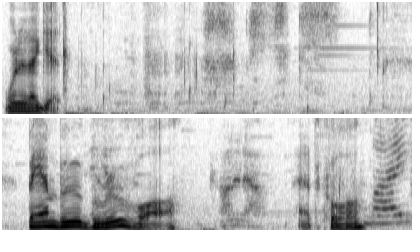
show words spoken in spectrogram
What did I get? Bamboo grove wall. Got it out. That's cool. Bye.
